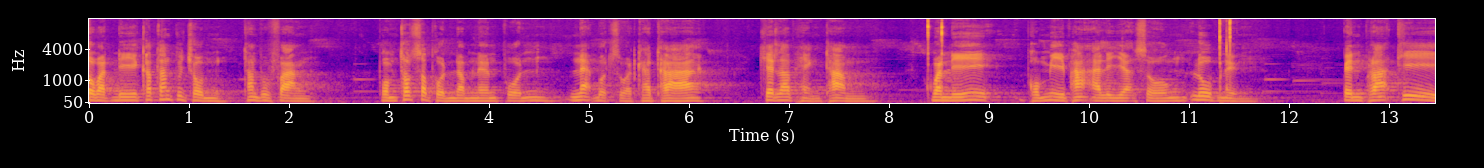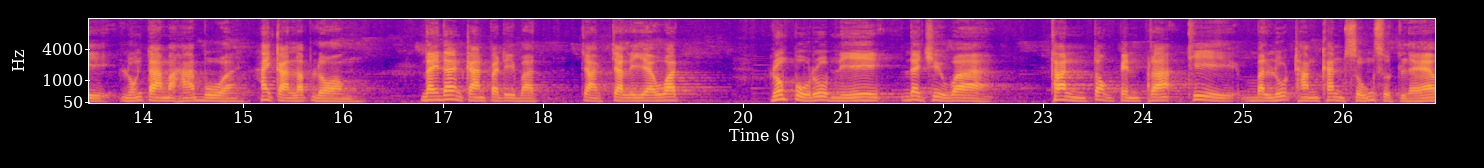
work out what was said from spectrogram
สวัสดีครับท่านผู้ชม ท่านผู้ฟัง ผมทศพลดำเนินผล แนะบทสวดคาถา เคล็ดลับแห่งธรรม วันนี้ผมมีพระอริยสงฆ์รูปหนึ่ง เป็นพระที่หลวงตามหาบัวให้การรับรอง ในด้านการปฏิบัติจากจริยวัตรหลวงปู่รูปนี้ได้ชื่อว่า ท่านต้องเป็นพระที่บรรลุธรรมขั้นสูงสุดแล้ว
